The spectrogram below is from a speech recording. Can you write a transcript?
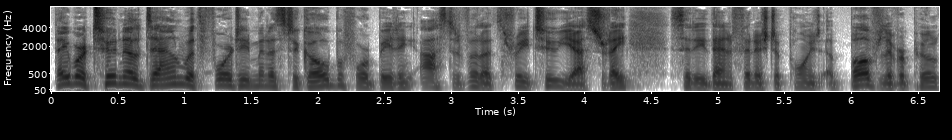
They were 2 0 down with 14 minutes to go before beating Aston Villa 3 2 yesterday. City then finished a point above Liverpool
